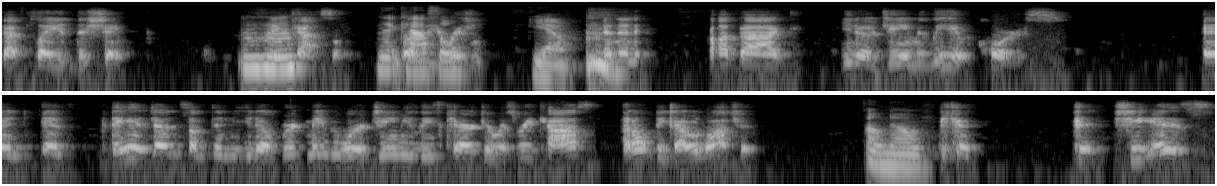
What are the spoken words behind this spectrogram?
that played the Shink, hmm Nick Castle. Nick Castle original. yeah. and then they brought back, you know, Jamie Lee, of course. And if they had done something, you know, where- maybe where Jamie Lee's character was recast, I don't think I would watch it oh no because she is.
